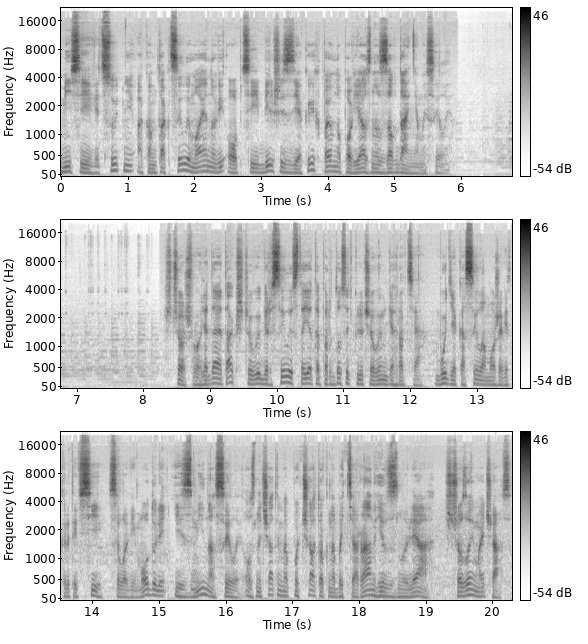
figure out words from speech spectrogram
Місії відсутні, а контакт сили має нові опції, більшість з яких певно пов'язана з завданнями сили. Що ж, виглядає так, що вибір сили стає тепер досить ключовим для гравця. Будь-яка сила може відкрити всі силові модулі, і зміна сили означатиме початок набиття рангів з нуля, що займе час.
